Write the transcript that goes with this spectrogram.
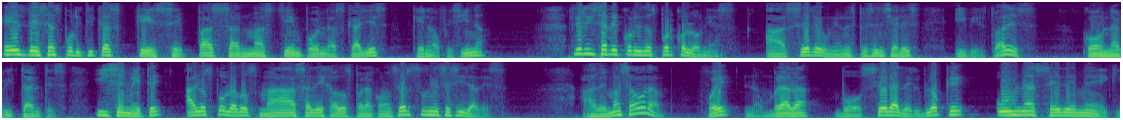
es de esas políticas que se pasan más tiempo en las calles que en la oficina. Realiza recorridos por colonias, hace reuniones presenciales y virtuales con habitantes y se mete a los poblados más alejados para conocer sus necesidades. Además ahora fue nombrada vocera del bloque Una CDMX.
